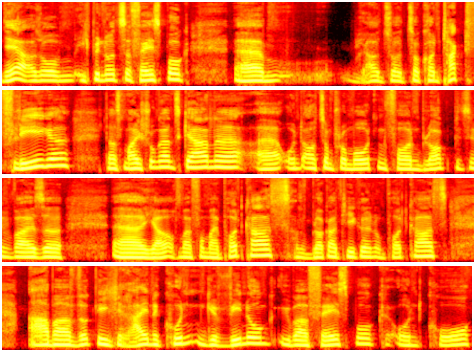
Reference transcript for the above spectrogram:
Ja, also ich benutze Facebook ähm, ja, zur, zur Kontaktpflege, das mache ich schon ganz gerne äh, und auch zum Promoten von Blog beziehungsweise äh, ja auch mal von meinem Podcast, also Blogartikeln und Podcasts, aber wirklich reine Kundengewinnung über Facebook und Co.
